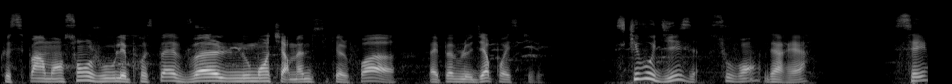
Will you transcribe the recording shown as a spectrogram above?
que ce n'est pas un mensonge où les prospects veulent nous mentir, même si quelquefois, bah, ils peuvent le dire pour esquiver. Ce qu'ils vous disent souvent derrière, c'est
